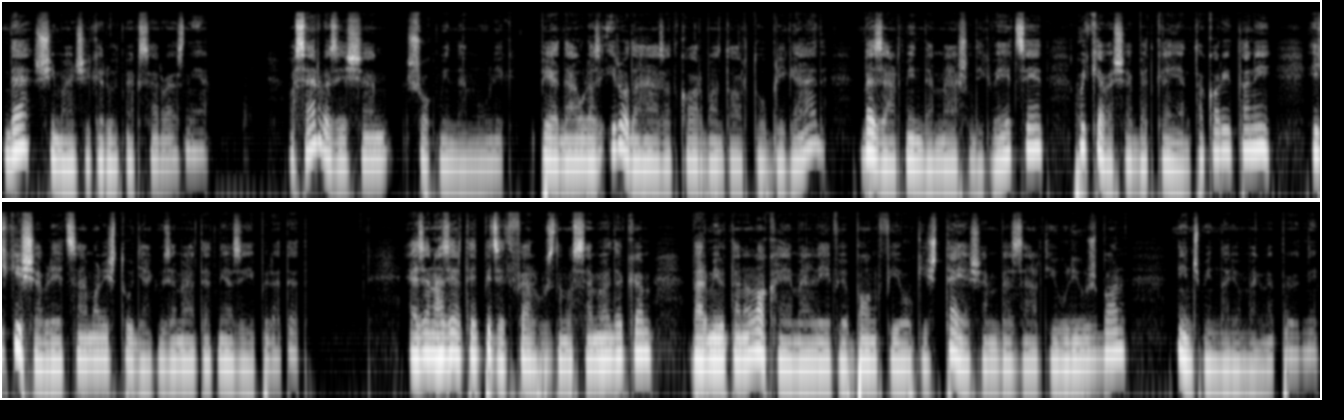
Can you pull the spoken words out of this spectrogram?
de simán sikerült megszerveznie. A szervezésen sok minden múlik. Például az irodaházat karbantartó brigád bezárt minden második vécét, hogy kevesebbet kelljen takarítani, így kisebb létszámmal is tudják üzemeltetni az épületet. Ezen azért egy picit felhúztam a szemöldököm, bár miután a lakhelyemen lévő bankfiók is teljesen bezárt júliusban, nincs mind nagyon meglepődni.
